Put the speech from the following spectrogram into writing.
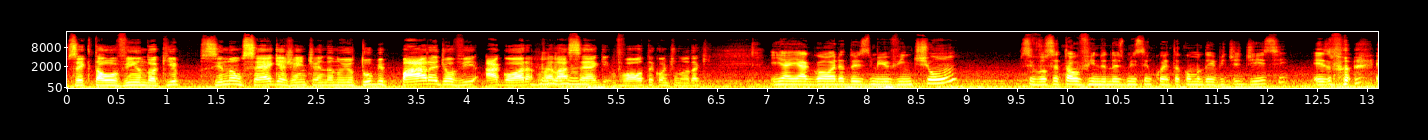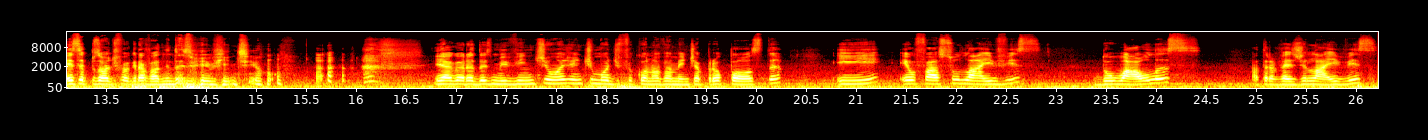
Você que está ouvindo aqui, se não segue a gente ainda no YouTube, para de ouvir agora, vai lá, segue, volta e continua daqui. E aí agora 2021, se você está ouvindo em 2050, como o David disse, esse, episódio foi gravado em 2021. e agora 2021 a gente modificou novamente a proposta e eu faço lives, dou aulas através de lives,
